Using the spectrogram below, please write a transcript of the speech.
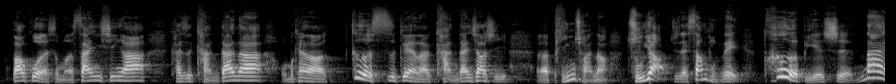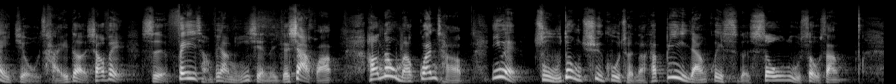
包括什么三星啊，开始砍单啊，我们看到各式各样的砍单消息，呃，频传呢，主要就在商品类，特别是耐久材的消费是非常非常明显的一个下滑。好，那我们要观察，因为主动去库存呢，它必然会使得收入受伤。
